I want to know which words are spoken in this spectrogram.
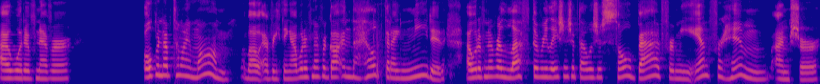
I would have never opened up to my mom about everything. I would have never gotten the help that I needed. I would have never left the relationship that was just so bad for me and for him, I'm sure,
